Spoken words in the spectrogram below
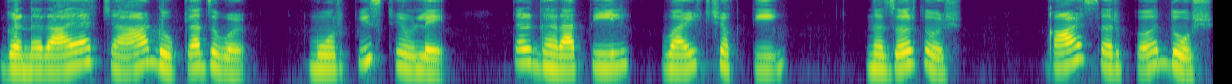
गणरायाच्या डोक्याजवळ मोरपीस ठेवले तर घरातील वाईट शक्ती नजरदोष काळसर्प दोष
